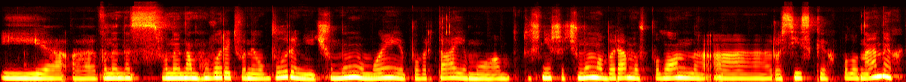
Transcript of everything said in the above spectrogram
І е, вони нас вони нам говорять, вони обурені, чому ми повертаємо, точніше, чому ми беремо в полон е, російських полонених,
